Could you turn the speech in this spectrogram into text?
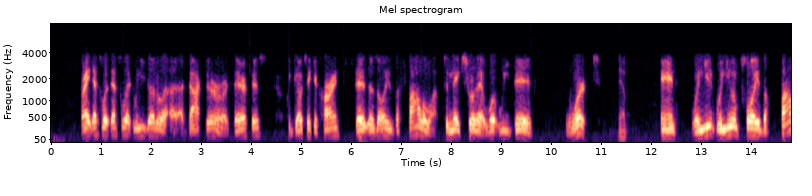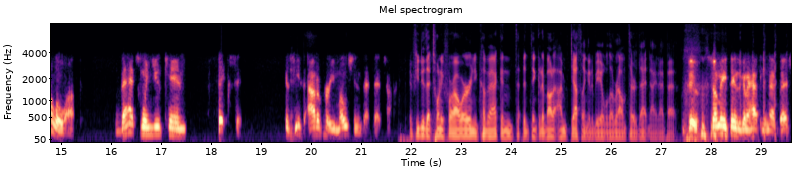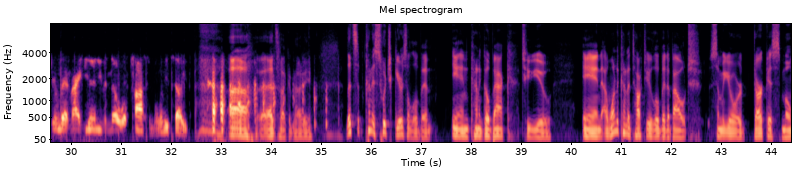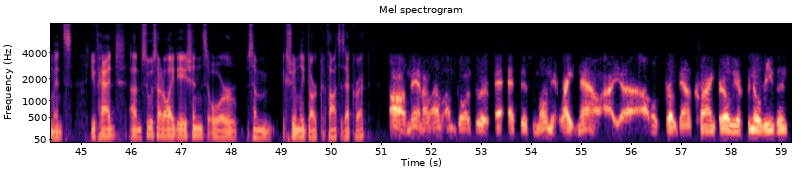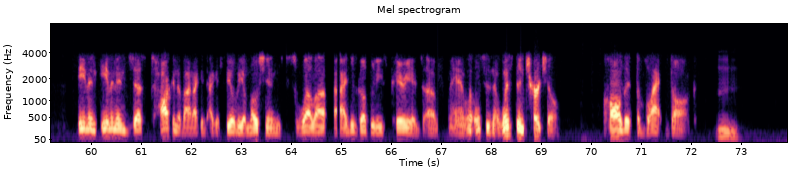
Right. That's what that's what when you go to a, a doctor or a therapist, you go take your car in. There, there's always the follow up to make sure that what we did worked. Yep. And when you when you employ the follow up, that's when you can fix it because Yeah. she's out of her emotions at that time. If you do that 24 hour and you come back and t- been thinking about it, I'm definitely going to be able to round third that night. I bet. Dude, so many things are going to happen in that bedroom that night. You didn't even know were possible. Let me tell you. uh, that's fucking funny. Let's kind of switch gears a little bit and kind of go back to you. And I want to kind of talk to you a little bit about some of your darkest moments. You've had um, suicidal ideations or some extremely dark thoughts. Is that correct? Oh man, I'm I'm, I'm going through it at, at this moment right now. I uh, almost broke down crying earlier for no reason. Even even in just talking about, it, I could I could feel the emotions swell up. I just go through these periods of man. What, what's his name? Winston Churchill called it the black dog. Mm.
